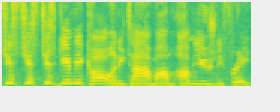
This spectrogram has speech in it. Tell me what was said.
just just just give me a call anytime. I'm I'm usually free.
